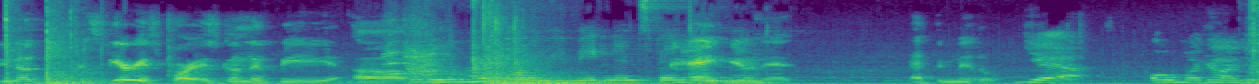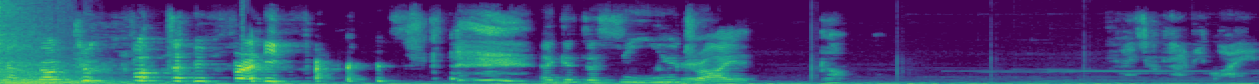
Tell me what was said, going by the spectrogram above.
Right part. there, right there, right You know, the scariest part is gonna be um Ballora maintenance hang unit at the middle. Yeah. Oh my god, you gotta go through fucking Freddy first. I get to see you Okay. try it. Go. Guys, we gotta be quiet.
